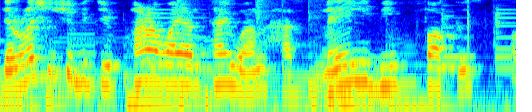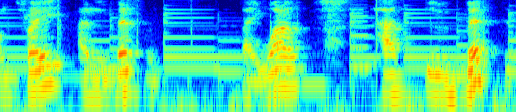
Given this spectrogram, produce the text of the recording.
The relationship between Paraguay and Taiwan has mainly been focused on trade and investment. Taiwan has invested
